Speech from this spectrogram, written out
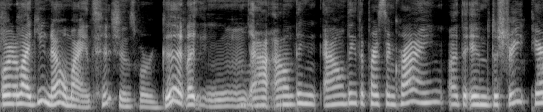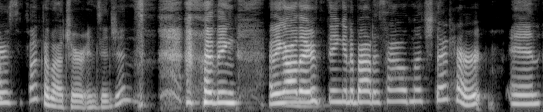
Or like, "You know, my intentions were good." Like, mm, I, I Mhm. don't think I don't think the person crying at the end of the street cares fuck about your intentions. I think I think all they're Mhm. thinking about is how much that hurt. And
